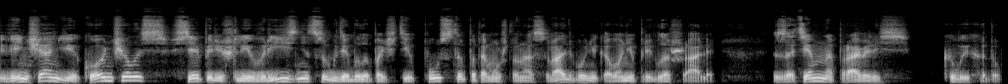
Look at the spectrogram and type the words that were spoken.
Венчанье кончилось, все перешли в Ризницу, где было почти пусто, потому что на свадьбу никого не приглашали. Затем направились к выходу.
